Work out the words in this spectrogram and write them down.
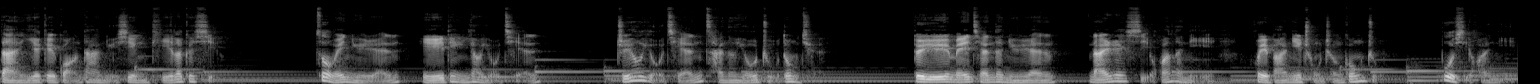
但也给广大女性提了个醒：作为女人，一定要有钱，只有有钱才能有主动权。对于没钱的女人，男人喜欢了你，会把你宠成公主；不喜欢你，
